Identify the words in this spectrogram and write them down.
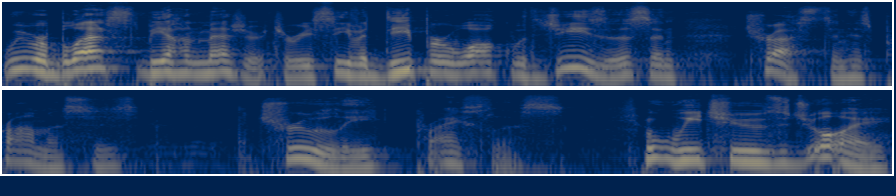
we were blessed beyond measure to receive a deeper walk with Jesus and trust in His promises. Truly priceless. We choose joy.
